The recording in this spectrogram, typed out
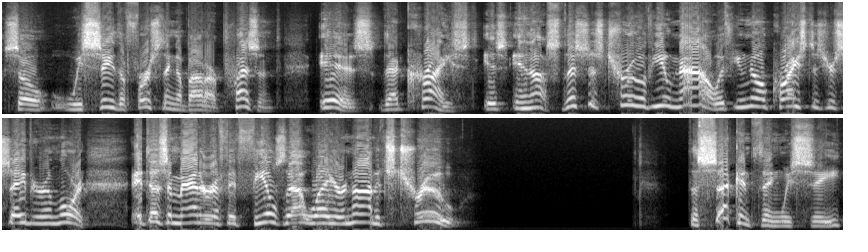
So we see the first thing about our present is that Christ is in us. This is true of you now if you know Christ is your Savior and Lord. It doesn't matter if it feels that way or not, it's true. The second thing we see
